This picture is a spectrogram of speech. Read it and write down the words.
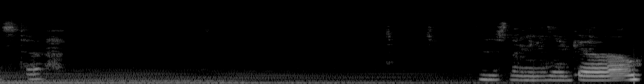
and stuff. I'm just learning as I go.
